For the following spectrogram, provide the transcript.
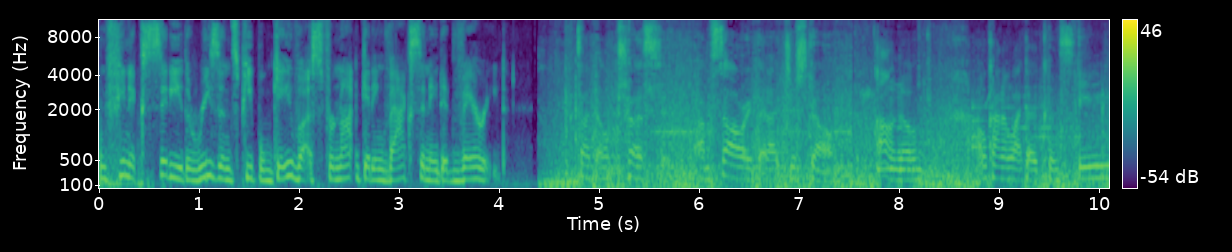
In Phenix City, the reasons people gave us for not getting vaccinated varied. I don't trust it. I'm sorry, but I just don't. I don't know. I'm kind of like a conspiracy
